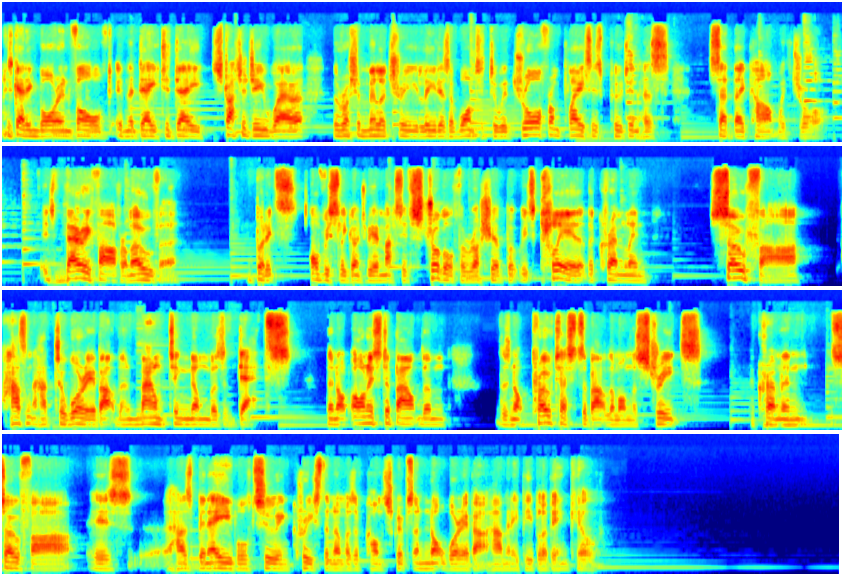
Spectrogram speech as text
is getting more involved in the day to day strategy where the Russian military leaders have wanted to withdraw from places. Putin has said they can't withdraw. It's very far from over, but it's obviously going to be a massive struggle for Russia. But it's clear that the Kremlin, so far, hasn't had to worry about the mounting numbers of deaths. They're not honest about them. There's not protests about them on the streets. the Kremlin so far is has been able to increase the numbers of conscripts and not worry about how many people are being killed.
